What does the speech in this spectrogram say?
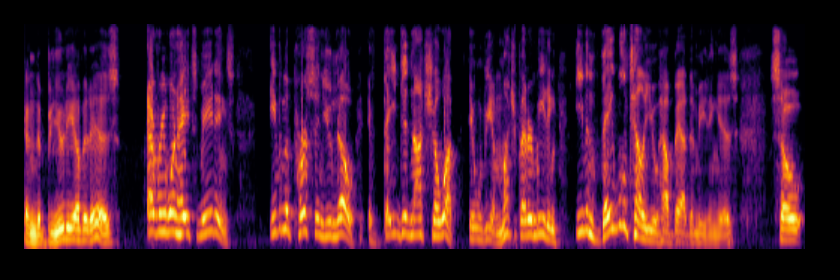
And the beauty of it is, Everyone hates meetings. Even the person you know, if they did not show up, it would be a much better meeting. Even they will tell you how bad the meeting is. So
